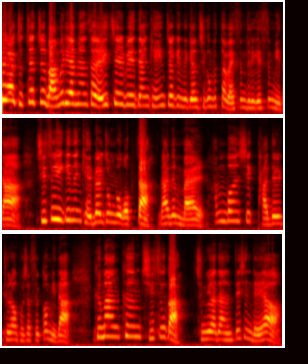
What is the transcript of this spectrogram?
11월 둘째 주 마무리하면서 HLB에 대한 개인적인 의견 지금부터 말씀드리겠습니다. 지수 이기는 개별 종목 없다 라는 말 한 번씩 다들 들어보셨을 겁니다. 그만큼 지수가 중요하다는 뜻인데요.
